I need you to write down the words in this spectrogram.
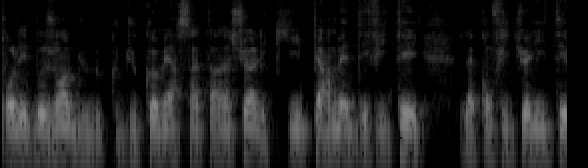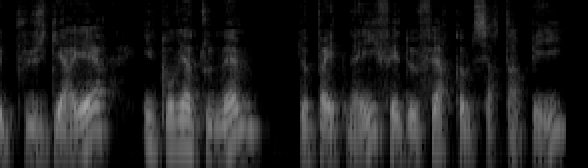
pour les besoins du, commerce international et qui permettent d'éviter la conflictualité plus guerrière, il convient tout de même de ne pas être naïf et de faire comme certains pays,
